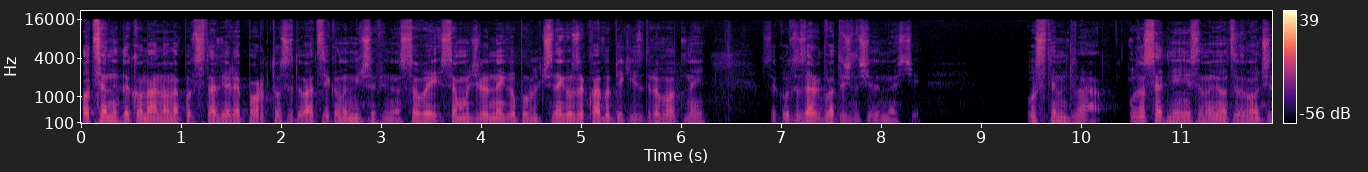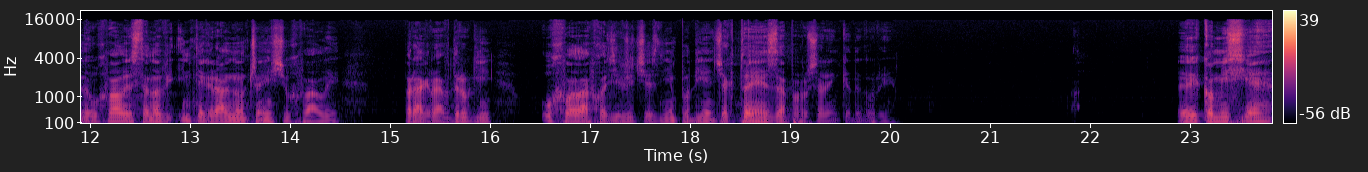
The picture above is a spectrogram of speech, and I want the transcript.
Oceny dokonano na podstawie raportu o sytuacji ekonomiczno-finansowej samodzielnego publicznego zakładu opieki zdrowotnej w Sokółce za rok 2017. Ustęp 2. Uzasadnienie stanowiące załączenie do uchwały stanowi integralną część uchwały. Paragraf drugi. Uchwała wchodzi w życie z dniem podjęcia. Kto jest za? Poproszę rękę do góry. Y, Komisje.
